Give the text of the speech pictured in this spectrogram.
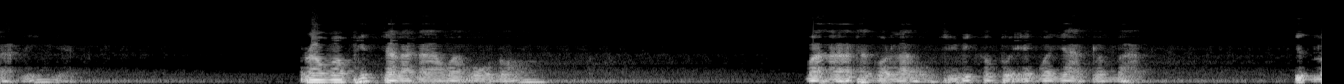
ณะนี้เนี่ยเรามาพิจารณาว่าโอ้เนาะมาหาทั้งคนเราชีวิตของตัวเองว่ายากลำบากขึ้นร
